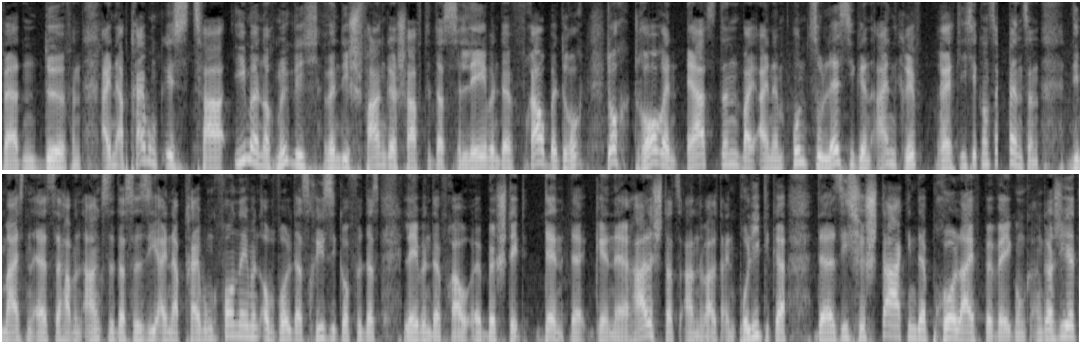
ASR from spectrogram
werden dürfen. Eine Abtreibung ist zwar immer noch möglich, wenn die Schwangerschaft das Leben der Frau bedroht, doch drohen Ärzten bei einem unzulässigen Eingriff rechtliche Konsequenzen. Die meisten Ärzte haben Angst, dass sie eine Abtreibung vornehmen, obwohl das Risiko für das Leben der Frau äh, besteht. Denn der Generalstaatsanwalt, ein Politiker, der sich stark in der Pro-Life-Bewegung engagiert,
